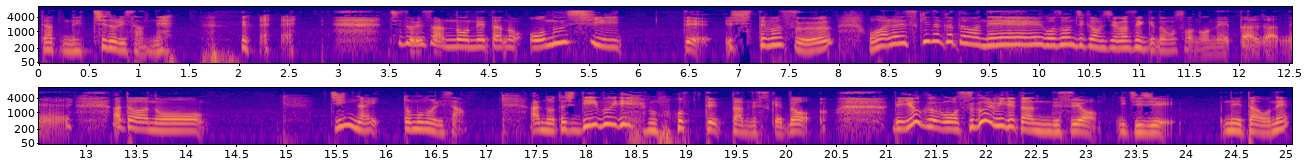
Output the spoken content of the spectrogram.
で、あとね、千鳥さんね。千鳥さんのネタのお主知ってます？お笑い好きな方はね、ご存知かもしれませんけども、そのネタがね。あとはあの、陣内智則さん。あの、私 DVD も持ってたんですけど、で、よくもうすごい見てたんですよ。一時、ネタをね。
